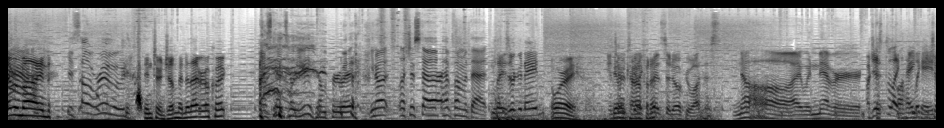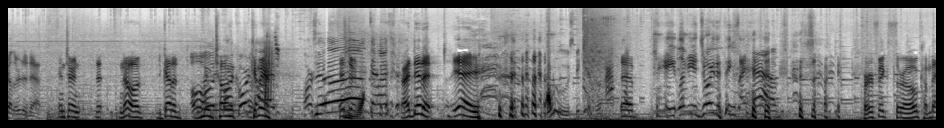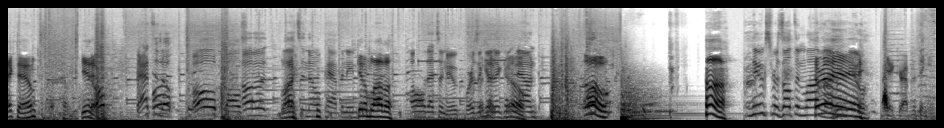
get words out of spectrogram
Never mind. You're so rude. Intern, jump into that real quick. I was gonna tell you to come through it. You know what? Let's just uh, have fun with that. Laser grenade. Don't worry. Feeling Intern's gonna confident. commit Sudoku on this. No, I would never. Just to like Well, hey, lick Cade. each other to death. Intern, th- no, I've got a Oh, new it's tongue. parkour Come here. time. Park- Intern. I did it. Yay. Ooh, speaking of, ah, Uh, hey, let me enjoy the things I have. sorry. Perfect throw. Come back down. Get it. Nope. That's a nope. Oh, oh, balls. Oh, Why? lots of nope happening. Get him, lava. Oh, that's a nuke. Where's it Where'd gonna come go? down? Oh. Huh. Nukes result in lava. Who Hooray. knew? Okay, grab the thingy.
